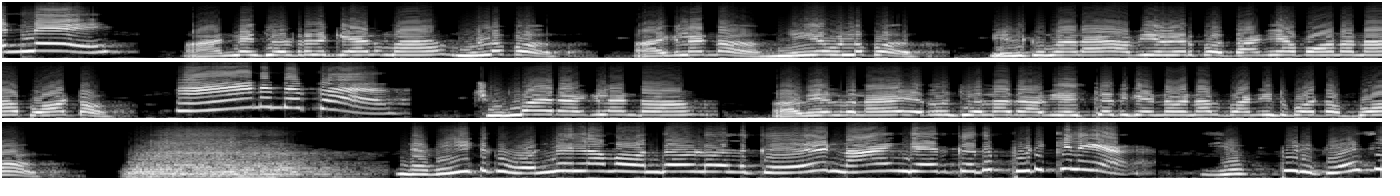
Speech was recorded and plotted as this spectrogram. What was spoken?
என்ன? அண்ணன் சொல்றது கேளுமா உள்ள போ. அகிலண்டோ நீயும் உள்ள போ. இதுக்கு மேல அவிய விருப்பம். தனியா போனா போட்டோம் சும்மா இரு அவியல் அவியல்வன எதுவும் சொல்லாத. அவிய இஷ்டத்துக்கு என்ன வேணாலும் பண்ணிட்டு போட்டோம் போ. இந்த வீட்டுக்கு ஒண்ணு இல்லாம வந்தவளுக்கு நான் இங்க இருக்கிறது பிடிக்கலையா. எப்படி பேசி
